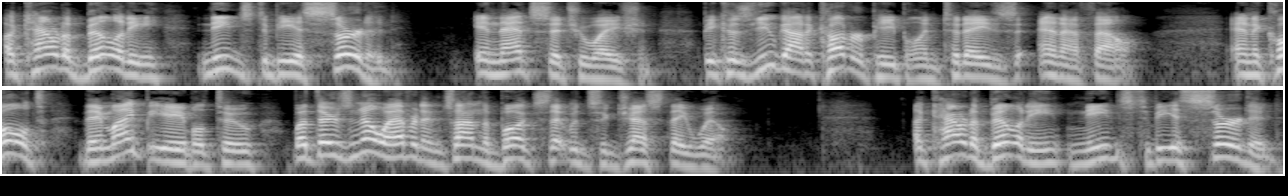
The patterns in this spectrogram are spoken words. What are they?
Accountability needs to be asserted in that situation because you got to cover people in today's NFL. And the Colts, they might be able to, but there's no evidence on the books that would suggest they will. Accountability needs to be asserted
